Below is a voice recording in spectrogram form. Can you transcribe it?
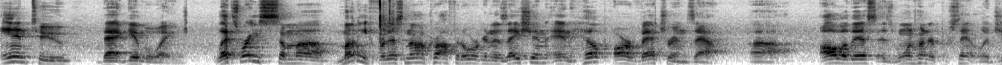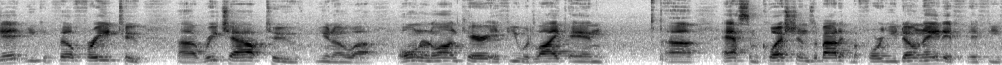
into that giveaway. Let's raise some uh, money for this nonprofit organization and help our veterans out. Uh, all of this is 100% legit. You can feel free to uh, reach out to, you know, uh, Owner Lawn Care if you would like and uh, ask some questions about it before you donate if, if you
